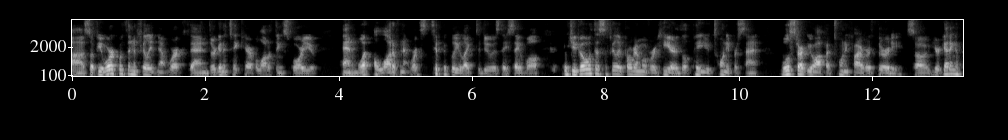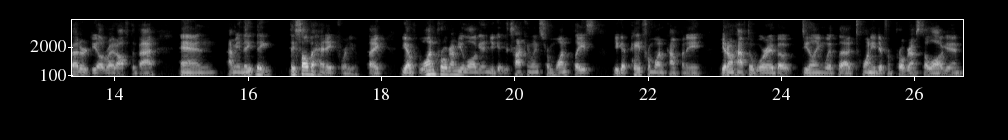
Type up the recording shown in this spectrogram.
uh, so if you work with an affiliate network, then they're going to take care of a lot of things for you. And what a lot of networks typically like to do is they say, well, if you go with this affiliate program over here, they'll pay you 20%. We'll start you off at 25 or 30. So you're getting a better deal right off the bat. And I mean, they they they solve a headache for you. Like you have one program you log in, you get your tracking links from one place, you get paid from one company. You don't have to worry about dealing with uh, 20 different programs to log in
